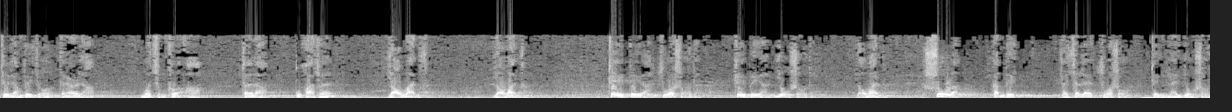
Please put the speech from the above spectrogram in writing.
这两杯酒咱爷俩，我请客啊，咱俩不划拳，咬腕子。咬腕子，这杯啊左手的，这杯啊右手的，咬腕子，输了干杯。咱先来左手，这个来右手的，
